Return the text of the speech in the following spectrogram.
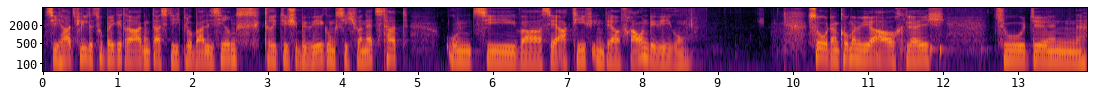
Sie hat viel dazu beigetragen, dass die globalisierungskritische Bewegung sich vernetzt hat und sie war sehr aktiv in der Frauenbewegung. So, dann kommen wir auch gleich zu den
